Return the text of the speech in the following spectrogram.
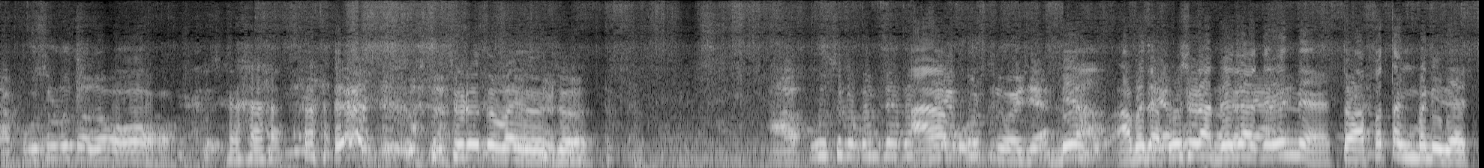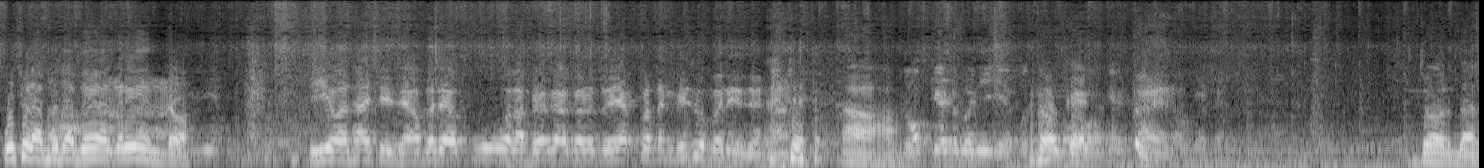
આ પૂછડું તો જો ઓહો. પૂછડું તો ભાઈ જો આ પૂછડું કમસે કમ આ બે આ બધા પૂછડા ભેગા કરીને તો આ પતંગ બની જાય પૂછડા બધા ભેગા કરીને તો. ઈ વાત સાચી છે. આ બધા ઓલા ભેગા કરે તો એક પતંગ બીજું બની જાય. હા હા. રોકેટ બની જાય રોકેટ. રોકેટ. કાંઈ નો ઘટે. જોરદાર.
